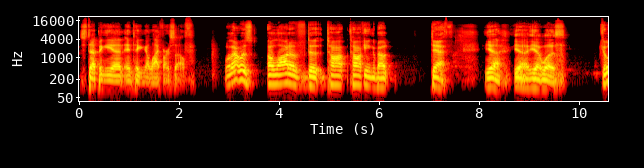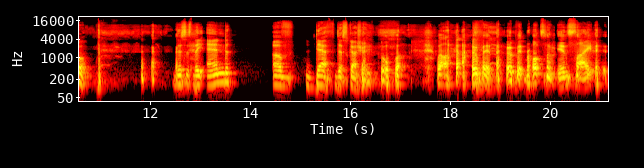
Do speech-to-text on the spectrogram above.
stepping in and taking a life ourselves. Well, that was a lot of the talk, talking about death. Yeah, yeah, yeah, it was. Cool. this is the end of death discussion. well, I hope it, I hope it brought some insight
